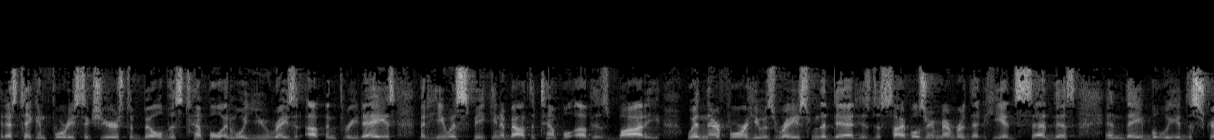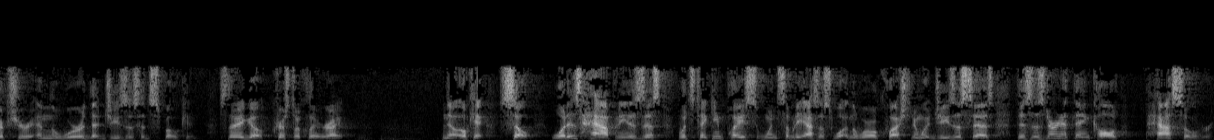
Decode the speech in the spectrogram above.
It has taken 46 years to build this temple, and will you raise it up in three days? But he was speaking about the temple of his body. When therefore he was raised from the dead, his disciples remembered that he had said this, and they believed the scripture and the word that Jesus had spoken. So there you go. Crystal clear, right? No, okay. So, what is happening is this what's taking place when somebody asks us what in the world question and what Jesus says, this is during a thing called Passover.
